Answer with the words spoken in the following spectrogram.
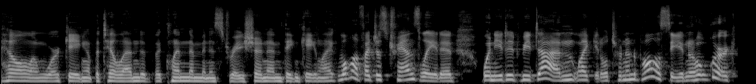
hill and working at the tail end of the Clinton administration and thinking, like, well, if I just translated what needed to be done, like it'll turn into policy and it'll work.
